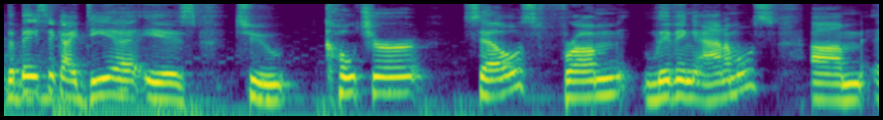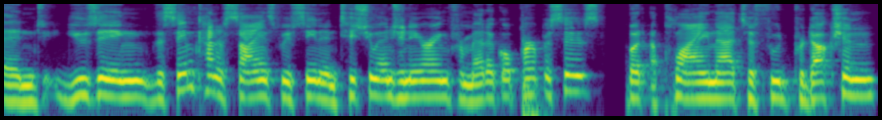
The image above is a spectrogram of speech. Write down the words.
The basic idea is to culture cells from living animals um, and using the same kind of science we've seen in tissue engineering for medical purposes, but applying that to food production.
